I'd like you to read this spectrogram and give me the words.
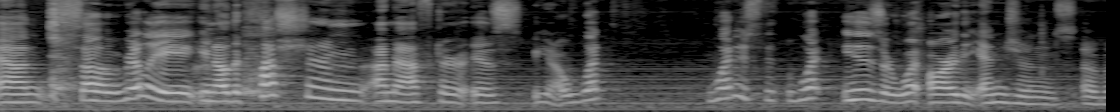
And so really, you know, the question I'm after is, you know, what, what, is, the, what is or what are the engines of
